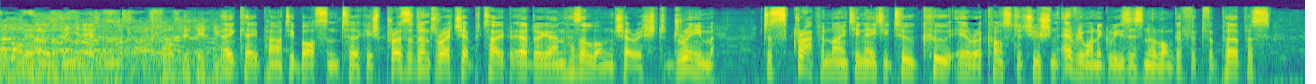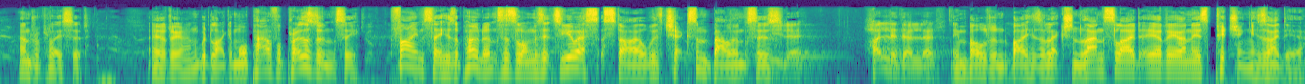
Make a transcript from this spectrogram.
Da yine sohbet ediyor. AK party boss and Turkish President Recep Tayyip Erdogan has a long cherished dream to scrap a 1982 coup era constitution everyone agrees is no longer fit for purpose and replace it. Erdogan would like a more powerful presidency. Fine, say his opponents, as long as it's US style with checks and balances. Emboldened by his election landslide, Erdogan is pitching his idea.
